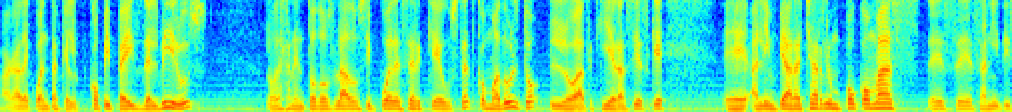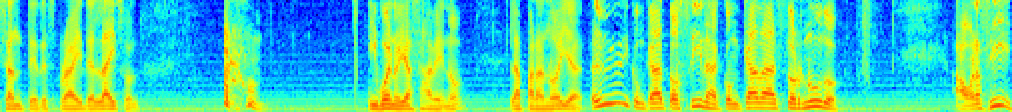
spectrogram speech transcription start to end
haga de cuenta que el copy-paste del virus lo dejan en todos lados y puede ser que usted como adulto lo adquiera. Así es que eh, a limpiar, a echarle un poco más de ese sanitizante de spray de Lysol. y bueno, ya sabe, ¿no? La paranoia. Con cada tosida, con cada estornudo. Ahora sí,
